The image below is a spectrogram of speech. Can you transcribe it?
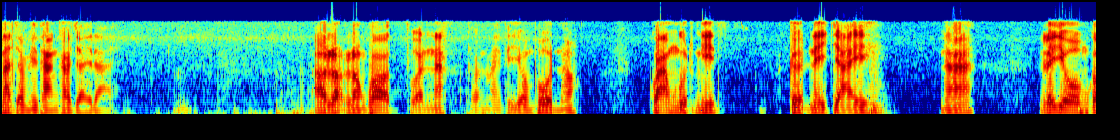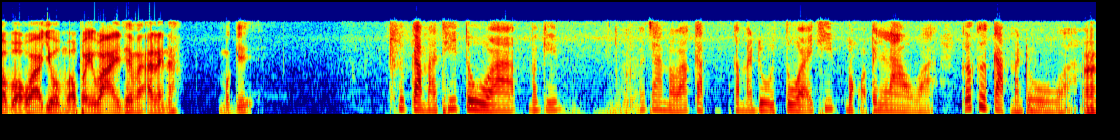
น่าจะมีทางเข้าใจได้ เอาแล้วหลวงพ่อทวนนะทวนใหม่ที่โยมพูดเนาะความหงุดหงิดเกิดในใจนะ และโยมก็บอกว่าโยมเอาไปไว้ใช่ไหมอะไรนะเมื่อกี้ คือกลับมาที่ตัวเมื่อกี้พระอาจารย์บอกว่ากลับกลับมาดูตัวไอ้ที่บอกว่าเป็นเราอะก็คือกลับมาดูอะอ่า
